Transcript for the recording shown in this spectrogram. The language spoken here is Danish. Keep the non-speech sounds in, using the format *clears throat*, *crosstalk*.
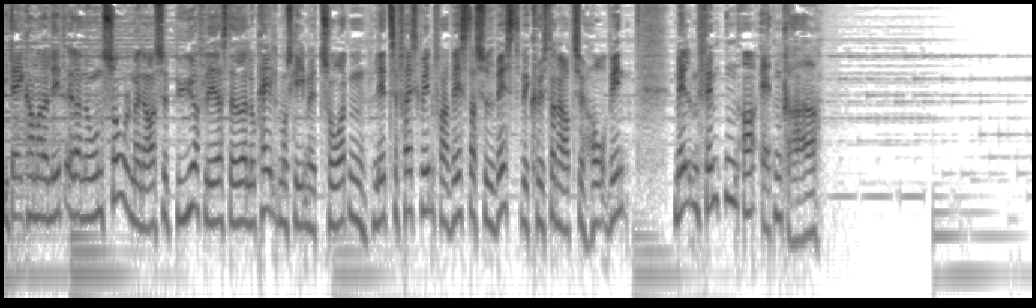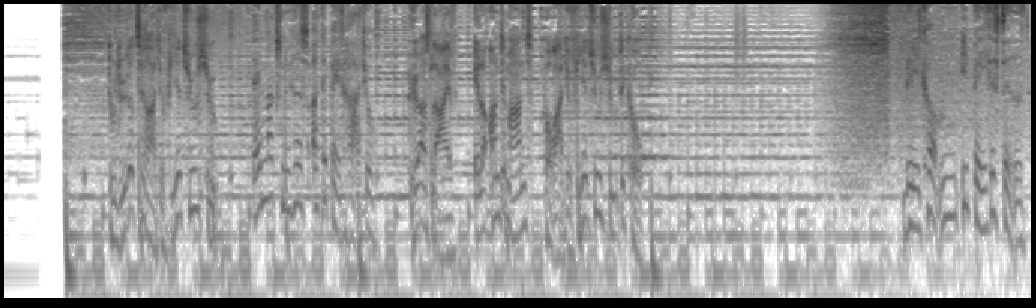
I dag kommer der lidt eller nogen sol, men også byer flere steder lokalt, måske med torden. Lidt til frisk vind fra vest og sydvest ved kysterne op til hård vind. Mellem 15 og 18 grader. Du lytter til Radio 24 /7. Danmarks nyheds- og debatradio. Hør os live eller on demand på radio247.dk. Velkommen i Bæltestedet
